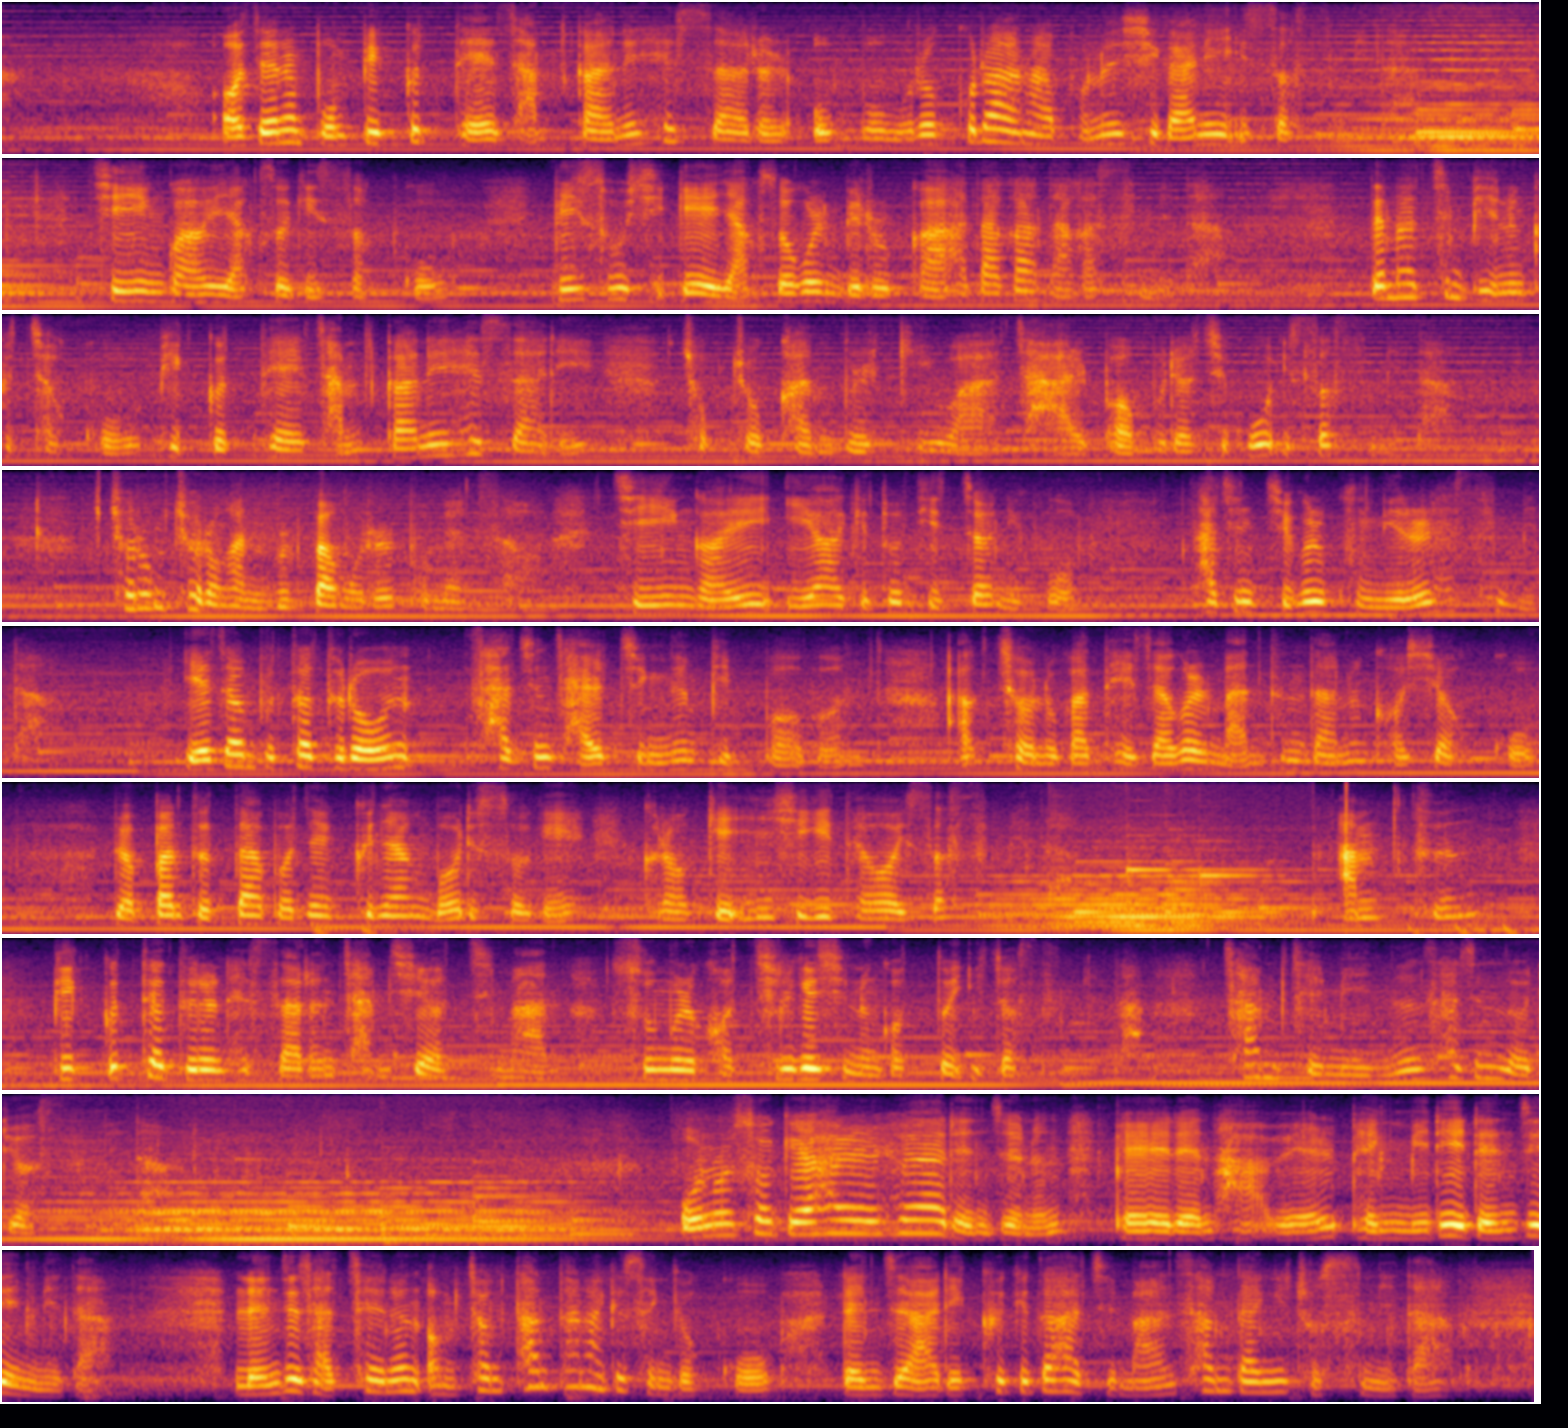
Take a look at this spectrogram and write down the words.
어제는 봄빛 끝에 잠깐의 햇살을 온몸으로 끌어안아 보는 시간이 있었습니다. 지인과의 약속이 있었고 비 소식에 약속을 미룰까 하다가 나갔습니다. 때마침 비는 그쳤고 비 끝에 잠깐의 햇살이 촉촉한 물기와 잘 버무려지고 있었습니다. 초롱초롱한 물방울을 보면서 지인과의 이야기도 뒷전이고 사진 찍을 궁리를 했습니다. 예전부터 들어온 사진 잘 찍는 비법은 악천후가 대작을 만든다는 것이었고 몇 번 듣다 보니 그냥 머릿속에 그렇게 인식이 되어 있었습니다. 암튼 빛 끝에 드는 햇살은 잠시였지만 숨을 거칠게 쉬는 것도 잊었습니다. 참 재미있는 사진놀이였습니다. 오늘 소개할 헤어 렌즈는 베렌 하웰 100mm 렌즈입니다. 렌즈 자체는 엄청 탄탄하게 생겼고 렌즈 알이 크기도 하지만 상당히 좋습니다.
